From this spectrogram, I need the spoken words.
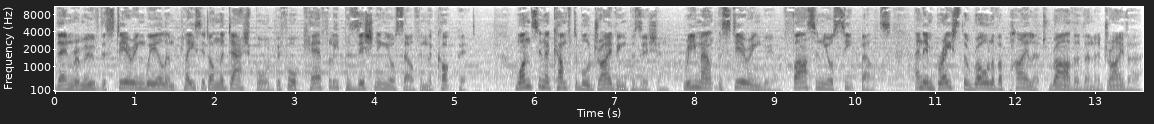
Then remove the steering wheel and place it on the dashboard before carefully positioning yourself in the cockpit. Once in a comfortable driving position, remount the steering wheel, fasten your seatbelts, and embrace the role of a pilot rather than a driver.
